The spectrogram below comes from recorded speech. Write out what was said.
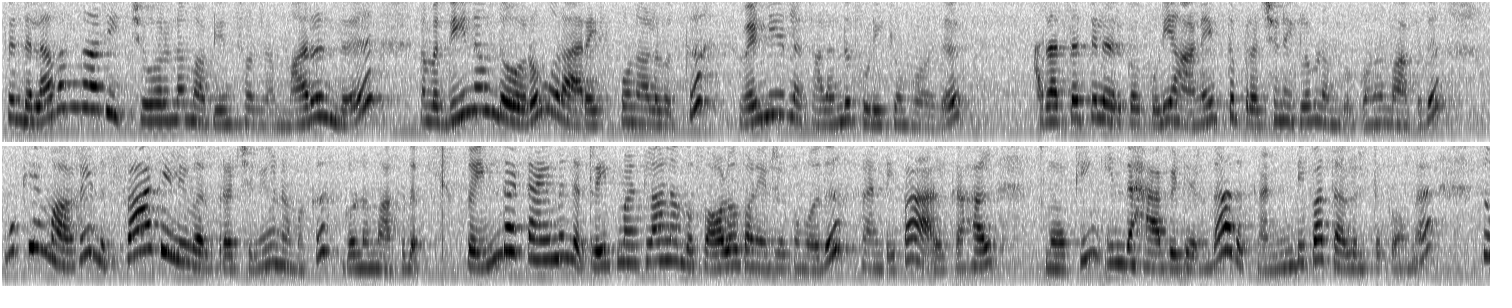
ஸோ இந்த லவங்காதி சூரணம் அப்படின்னு சொல்கிற மருந்து நம்ம தினம்தோறும் ஒரு அரை ஸ்பூன் அளவுக்கு வெந்நீரில் கலந்து குடிக்கும்போது ரத்தத்தில் இருக்கக்கூடிய அனைத்து பிரச்சனைகளும் நமக்கு குணமாகுது. முக்கியமாக இந்த ஃபேட்டி லிவர் பிரச்சனையும் நமக்கு குணமாகுது. ஸோ இந்த டைம் இந்த ட்ரீட்மெண்ட்லாம் நம்ம ஃபாலோ பண்ணிகிட்ருக்கும்போது கண்டிப்பாக ஆல்கஹால் ஸ்மோக்கிங் இந்த ஹேபிட் இருந்தால் அதை கண்டிப்பாக தவிர்த்துக்கோங்க. ஸோ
